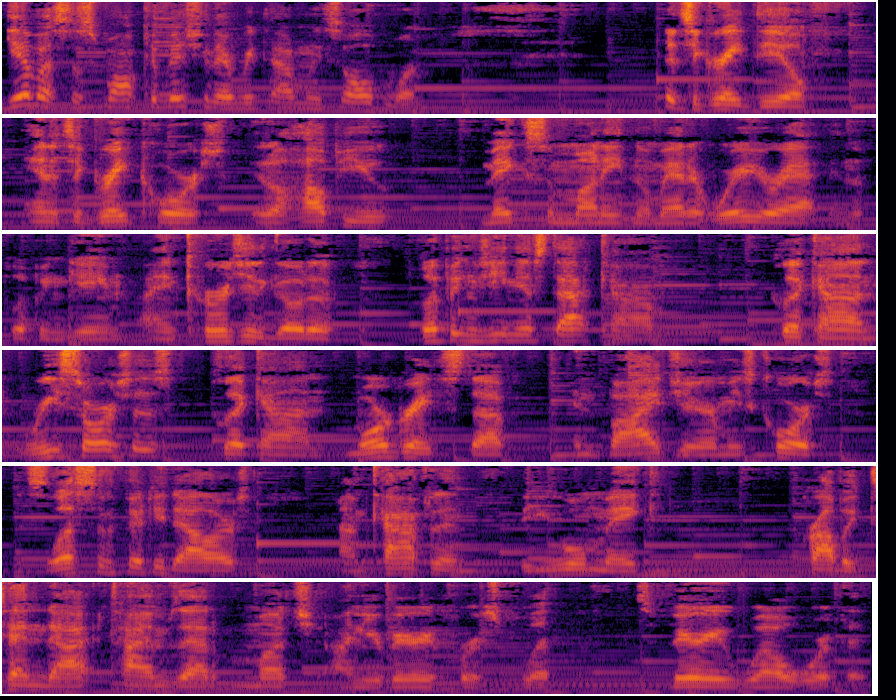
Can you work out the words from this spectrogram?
give us a small commission every time we sold one. It's a great deal and it's a great course. It'll help you make some money no matter where you're at in the flipping game. I encourage you to go to flippinggenius.com, click on resources, click on more great stuff, and buy Jeremy's course. It's less than $50. I'm confident that you will make probably 10 times that much on your very first flip. It's very well worth it.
